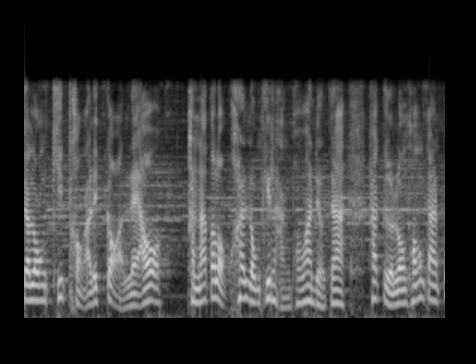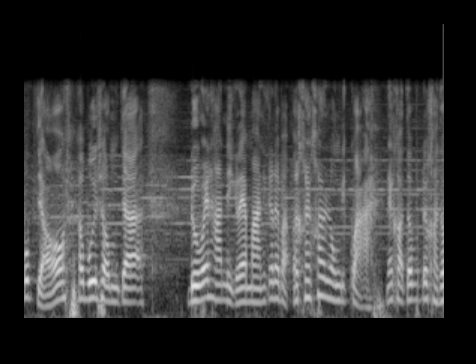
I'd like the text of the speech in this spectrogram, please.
จะลงคลิปของอลิสก่อนแล้วคณะตลกค่อยลงที่หลังเพราะว่าเดี๋ยวจะถ้าเกิดลงพร้อมกันปุ๊บเดี๋ยวถ้าผู้ชมจะดูไม่ทันอีกเลยมันก็เลยแบบเออค่อย ๆ ลงดีกว่าด้วยความที่ด้วยความที่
